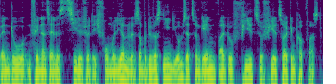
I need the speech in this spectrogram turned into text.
wenn du ein finanzielles Ziel für dich formulieren willst. Aber du wirst nie in die Umsetzung gehen, weil du viel zu viel Zeug im Kopf hast.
